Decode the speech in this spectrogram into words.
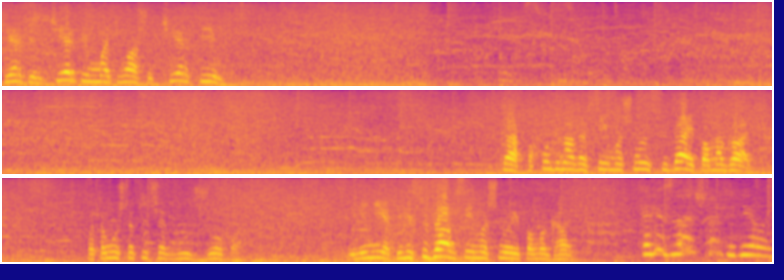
Терпим, терпим, мать вашу, терпим. Так, походу надо всей мощной сюда и помогать. Потому что тут сейчас будет жопа. Или нет, или сюда всей мощной и помогать. Я не знаю, что your way.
